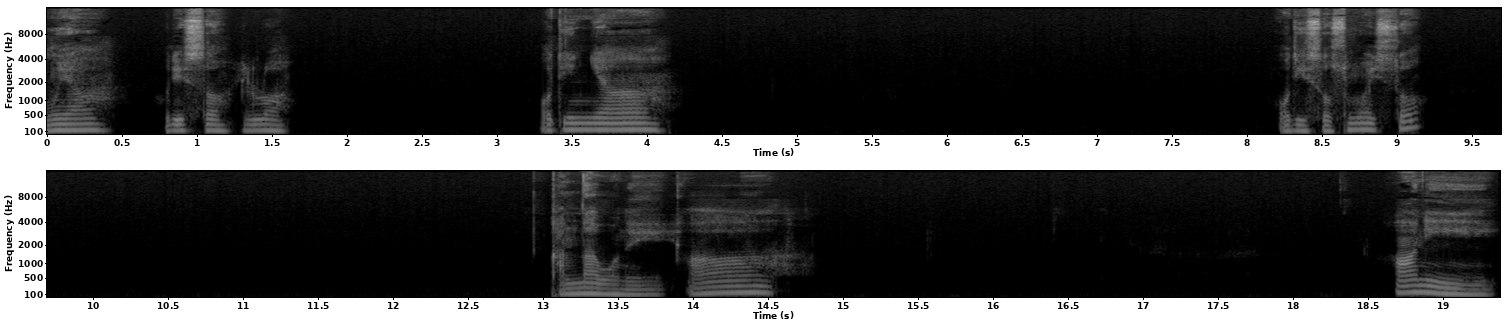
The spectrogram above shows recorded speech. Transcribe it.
누구야 어딨어 일로 와 어디 있냐? 어디 있어? 숨어 있어? 갔나 보네. 아. 아니.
